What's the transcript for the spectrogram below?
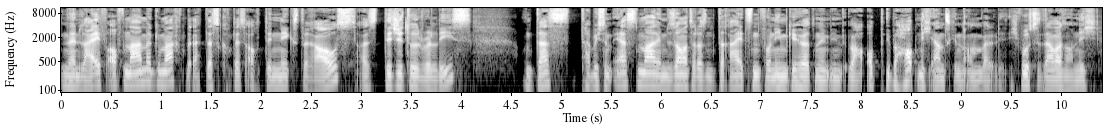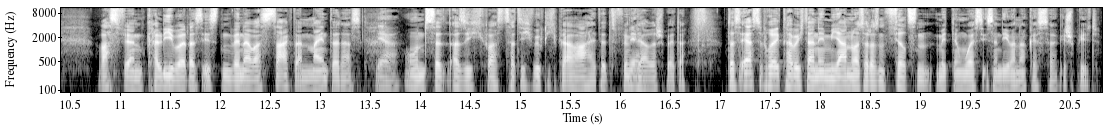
eine Live-Aufnahme gemacht. Das kommt jetzt auch demnächst raus als Digital Release. Und das habe ich zum ersten Mal im Sommer 2013 von ihm gehört und ihm überhaupt, überhaupt nicht ernst genommen, weil ich wusste damals noch nicht, was für ein Kaliber das ist. Und wenn er was sagt, dann meint er das. Ja. Und also ich, was hat sich wirklich bewahrheitet, fünf ja. Jahre später. Das erste Projekt habe ich dann im Januar 2014 mit dem West Eastern Divan Orchester gespielt.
